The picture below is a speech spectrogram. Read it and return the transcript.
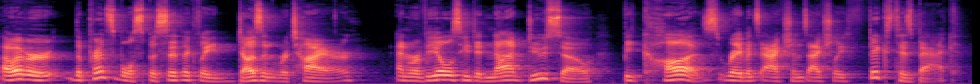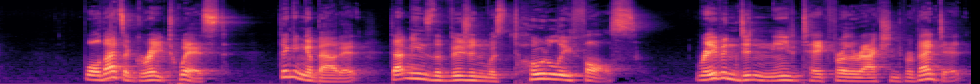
However, the principal specifically doesn't retire and reveals he did not do so because Raven's actions actually fixed his back. Well, that's a great twist. Thinking about it, that means the vision was totally false. Raven didn't need to take further action to prevent it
